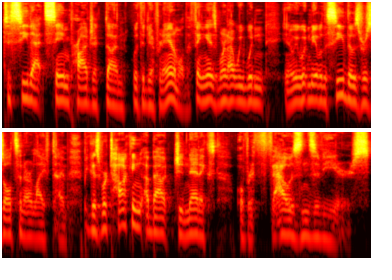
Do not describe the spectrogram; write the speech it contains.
to see that same project done with a different animal. The thing is, we're not we wouldn't, you know, we wouldn't be able to see those results in our lifetime because we're talking about genetics over thousands of years.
